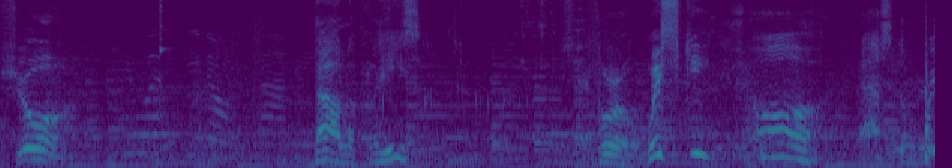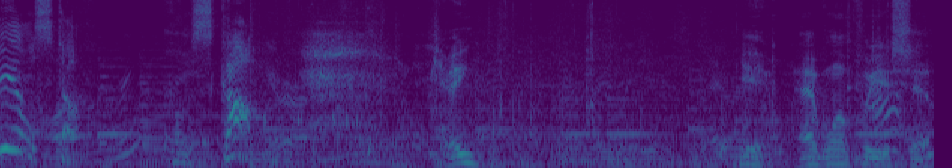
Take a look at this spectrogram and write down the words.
Sure. Dollar, please. For a whiskey? Oh, that's the real stuff. From Scotland. Okay. Here, have one for yourself.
